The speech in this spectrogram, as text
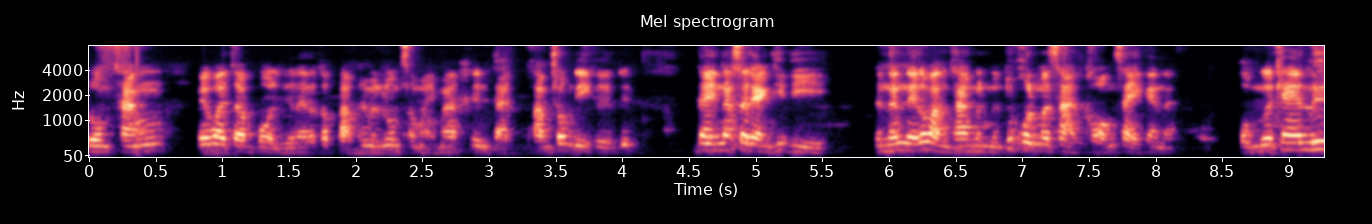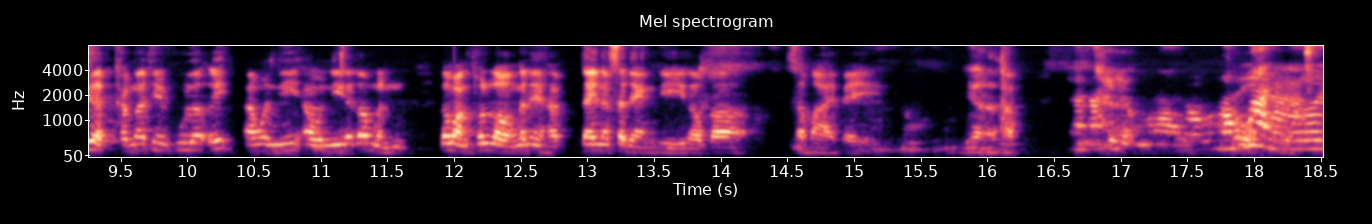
รวมทั้งไม่ว่าจะบทหรืออะไรเราก็ปรับให้มันร่วมสมัยมากขึ้น แต่ความโชคดีคือได้นักแสดงที่ดีดังนั้นในระหว่างทางมันเหมือนทุกคนมาสาดของใส่กันนะผมก็แค่เลือกทำหน้าที่เป็นผู้เลือกเอ้ยเอาวันนี้เอาวันนี้แล้วก็เหมือนระหว่างทดลองกันเนี่ยครับ ได้นักแสดงดีเราก็สบายไปเยอะแล้วครับ นางเอกของเราน้องใหม่เลย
